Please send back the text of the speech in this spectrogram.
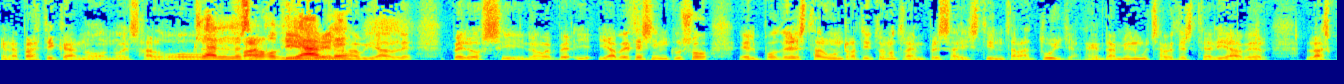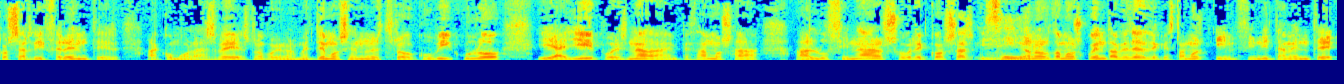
en la práctica no, no es algo claro, no es algo viable. No es viable, pero sí, ¿no? y a veces incluso el poder estar un ratito en otra empresa distinta a la tuya, que también muchas veces te haría ver las cosas diferentes a como las ves, ¿no? Porque nos metemos en nuestro cubículo y allí, pues nada, empezamos a, alucinar sobre cosas y, no nos damos cuenta a veces de que estamos infinitamente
